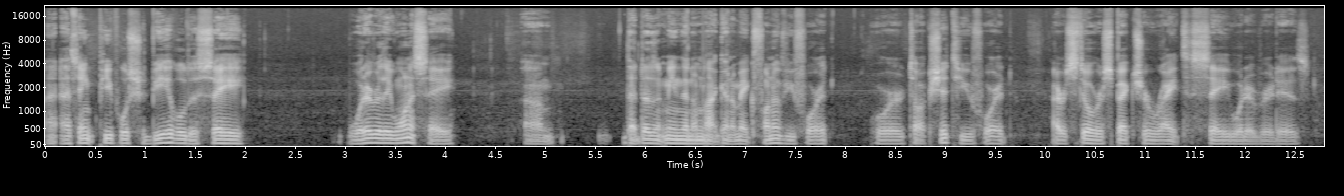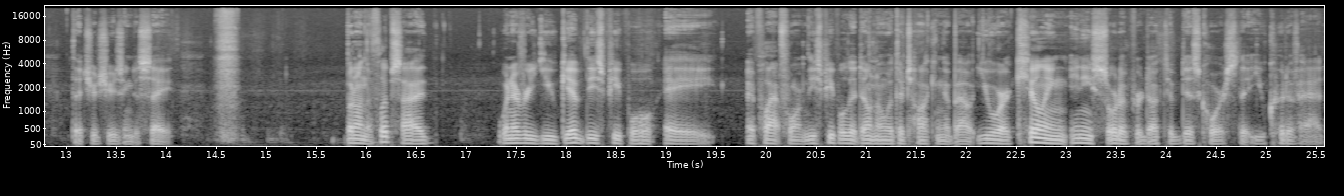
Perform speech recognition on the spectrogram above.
I, I think people should be able to say whatever they want to say. Um, that doesn't mean that I'm not going to make fun of you for it or talk shit to you for it. I still respect your right to say whatever it is that you're choosing to say. But on the flip side, whenever you give these people a a platform, these people that don't know what they're talking about, you are killing any sort of productive discourse that you could have had.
